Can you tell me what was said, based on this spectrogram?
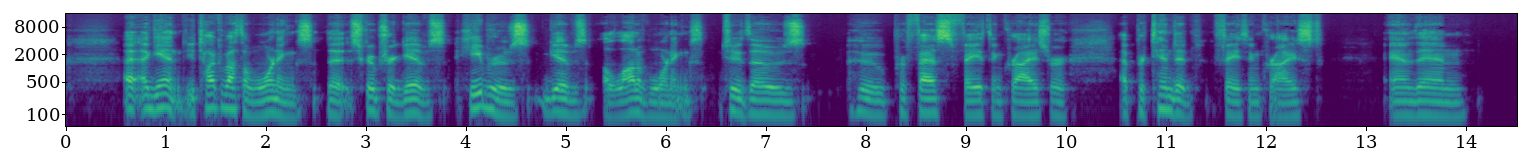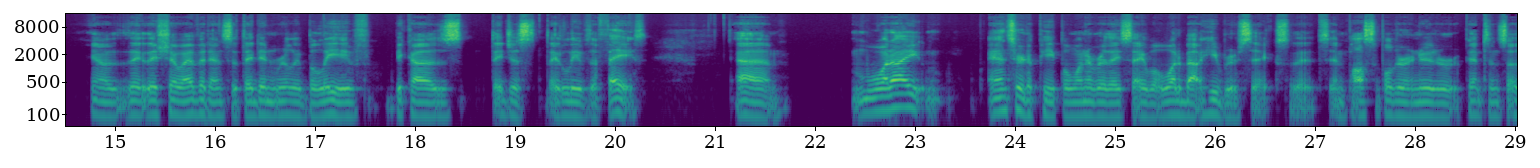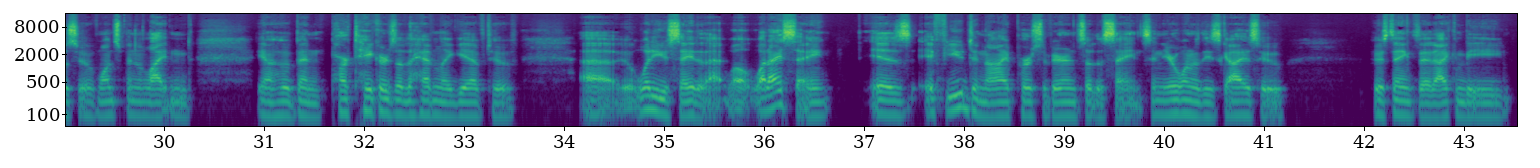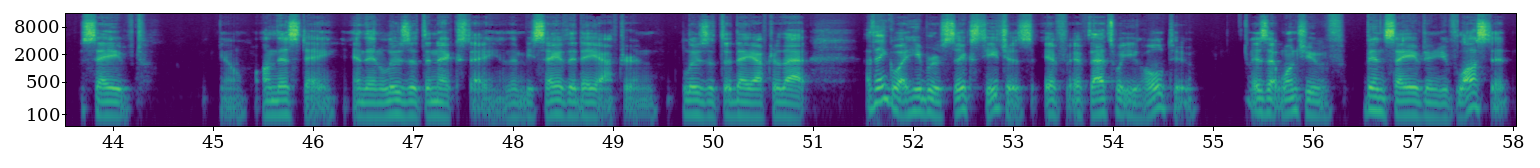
again, you talk about the warnings that Scripture gives. Hebrews gives a lot of warnings to those who profess faith in Christ or a pretended faith in Christ, and then you know they, they show evidence that they didn't really believe because they just they leave the faith. Um, what I answer to people whenever they say, "Well, what about Hebrews six? That it's impossible to renew to repentance those who have once been enlightened, you know, who have been partakers of the heavenly gift." Who, uh, what do you say to that? Well, what I say is if you deny perseverance of the saints and you're one of these guys who who think that I can be saved you know on this day and then lose it the next day and then be saved the day after and lose it the day after that. I think what hebrews 6 teaches if if that's what you hold to is that once you've been saved and you've lost it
